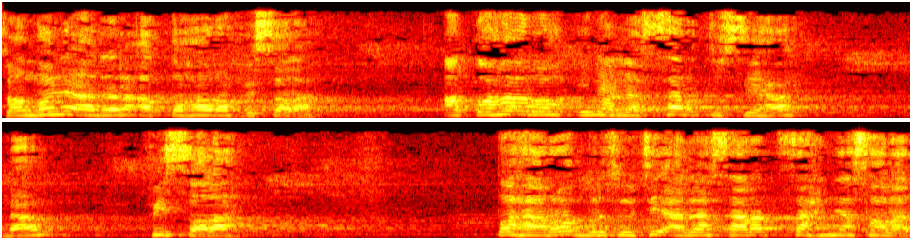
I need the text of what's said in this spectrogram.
Contohnya adalah at-taharah fi shalah. At-taharah ini adalah syartus sihah. Naam, fi shalah. Taharah bersuci adalah syarat sahnya salat.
